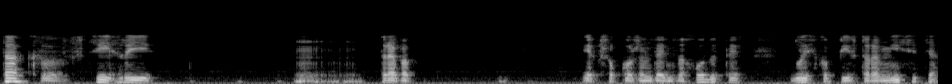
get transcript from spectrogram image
Так, е, в цій грі м, треба, якщо кожен день заходити, близько півтора місяця.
